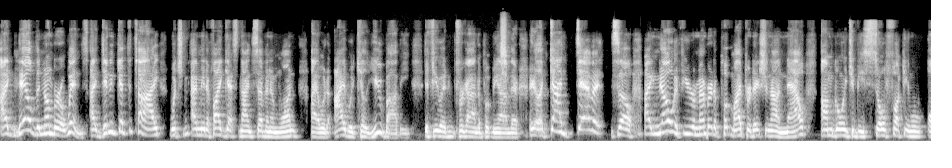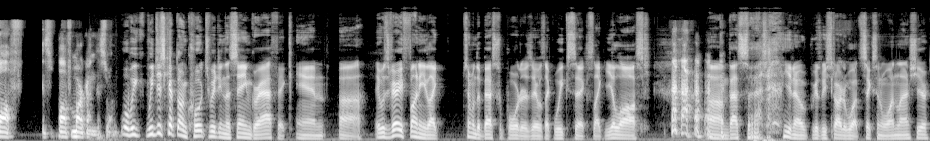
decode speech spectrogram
i nailed the number of wins. I didn't get the tie which i mean if i guessed nine seven and one i would i would kill you bobby if you had forgotten to put me on there. And you're like god damn it! So i know if you remember to put my prediction on now i'm going to be so fucking off it's off mark on this one. Well, we we just kept on quote tweeting the same graphic, and uh, it was very funny. Like some of the best reporters, it was like week six, like you lost. um, that's that's you know because we started what six and one last year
